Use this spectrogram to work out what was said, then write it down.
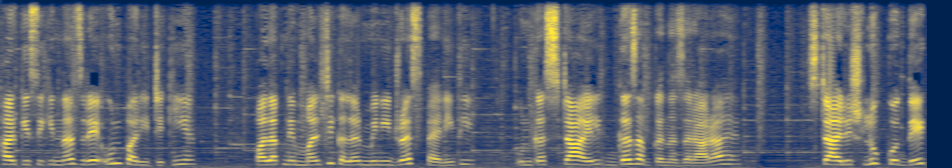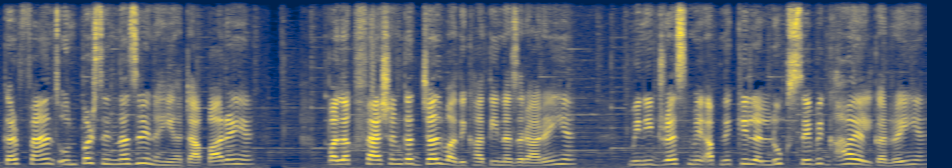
हर किसी की नज़रें उन पर ही टिकी हैं। पलक ने मल्टी कलर मिनी ड्रेस पहनी थी। उनका स्टाइल गजब का नज़र आ रहा है। स्टाइलिश लुक को देखकर फैंस उन पर से नज़रें नहीं हटा पा रहे हैं। पलक फ़ैशन का जलवा दिखाती नज़र आ रही हैं। मिनी ड्रेस में अपने किलर लुक से भी घायल कर रही हैं।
